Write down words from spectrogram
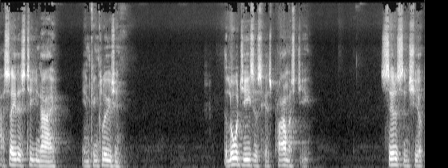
I say this to you now in conclusion. The Lord Jesus has promised you citizenship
